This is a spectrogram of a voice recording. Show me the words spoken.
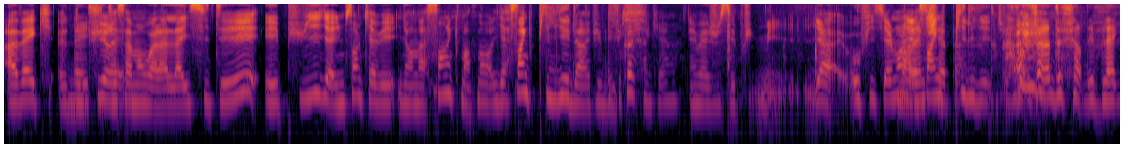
avec euh, depuis récemment voilà laïcité. Et puis, il, y a, il me semble qu'il y avait, il y en a cinq maintenant. Il y a cinq piliers de la République. C'est quoi le cinquième? Eh ben, je sais plus, mais il y a officiellement il y a cinq piliers. J'arrête de faire des blagues.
